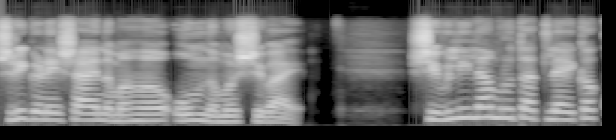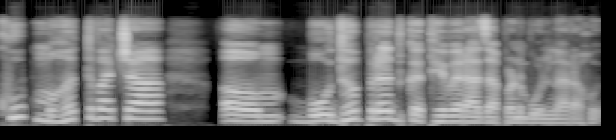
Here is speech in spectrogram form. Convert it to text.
श्री गणेशाय नमः ओम नमः शिवाय. शिवलीलामृतातल्या एका खूप महत्त्वाच्या बोधप्रद कथेवर आज आपण बोलणार आहोत.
